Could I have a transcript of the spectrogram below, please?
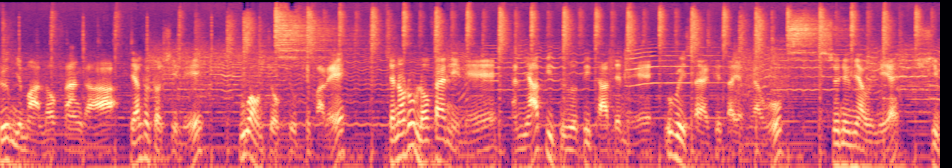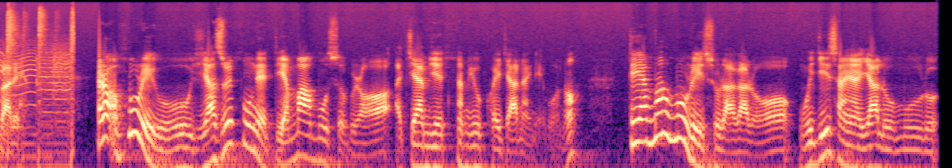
Group မြန်မာ Law Firm ကတရားလွှတ်တော်ရှိနေဦးအောင်ကျော်ဖြိုးဖြစ်ပါတယ်ကျွန်တော်တို့ Law Firm အနေနဲ့အများပြည်သူတို့သိထားတဲ့ဥပဒေဆိုင်ရာကိစ္စရပ်များကိုဆွေးနွေးမျှဝေလျက်ရှိပါတယ်အဲ့တော့အမှုတွေကိုရာဇဝတ်မှုနဲ့တရားမမှုဆိုပြီးတော့အကြံပြနှမျိုးခွဲခြားနိုင်တယ်ပေါ့နော် တရားမမှုတွေဆိုတာကတော့ငွေကြေးဆိုင်ရာရလိုမှုတို့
